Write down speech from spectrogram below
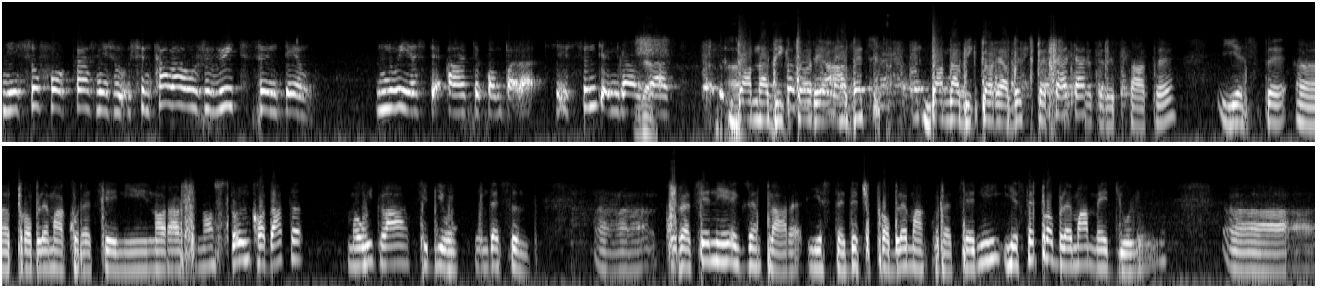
nesufocați, nesuf... sunt ca la Auschwitz suntem. Nu este altă comparație. Suntem gazați. Da. Doamna Victoria, aveți, doamna Victoria, aveți perfectă da, da. dreptate. Este uh, problema curățenii în orașul nostru. Încă o dată mă uit la Sibiu, unde sunt. Uh, Uh, curățenie exemplară este, deci problema curățenii este problema mediului. Uh,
